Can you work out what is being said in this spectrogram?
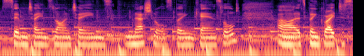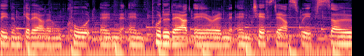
17s, 19s nationals being cancelled. Uh, it's been great to see them get out on court and, and put it out there and, and test our Swifts. So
